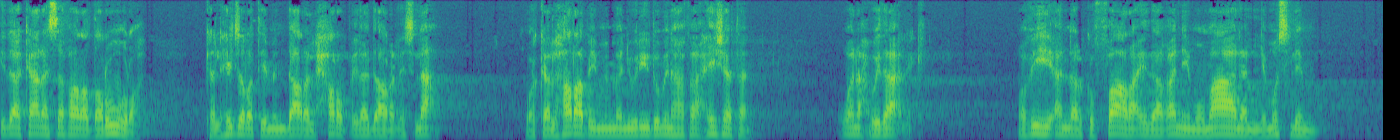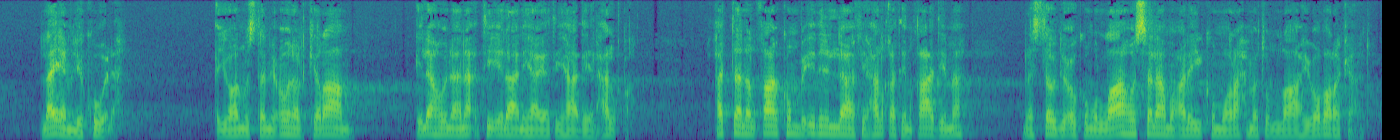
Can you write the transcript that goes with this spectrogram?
إذا كان سفر ضرورة كالهجرة من دار الحرب إلى دار الإسلام وكالهرب ممن يريد منها فاحشة ونحو ذلك. وفيه أن الكفار إذا غنموا مالا لمسلم لا يملكونه. أيها المستمعون الكرام إلى هنا نأتي إلى نهاية هذه الحلقة. حتى نلقاكم بإذن الله في حلقة قادمة. نستودعكم الله والسلام عليكم ورحمة الله وبركاته.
